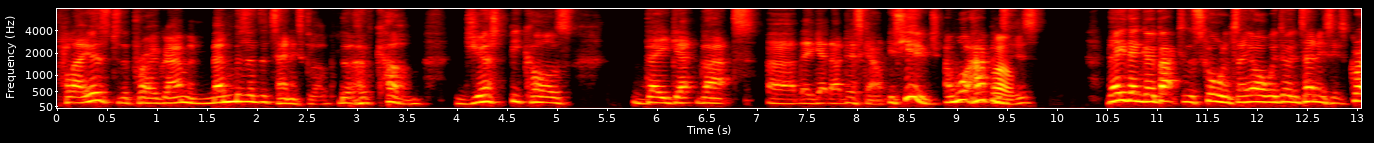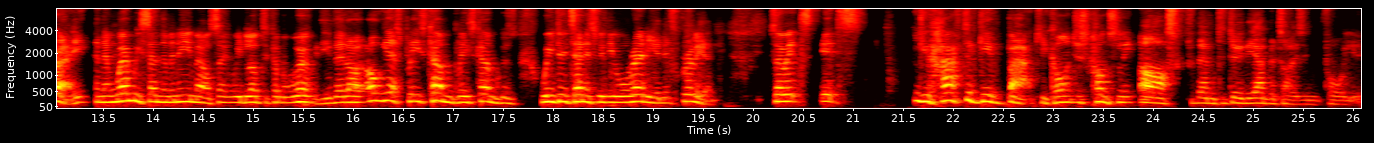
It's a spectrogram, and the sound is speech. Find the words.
players to the program and members of the tennis club that have come just because they get that uh, they get that discount is huge. And what happens wow. is they then go back to the school and say, "Oh, we're doing tennis. It's great." And then when we send them an email saying we'd love to come and work with you, they're like, "Oh, yes, please come, please come, because we do tennis with you already, and it's brilliant." So it's it's you have to give back. You can't just constantly ask for them to do the advertising for you.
